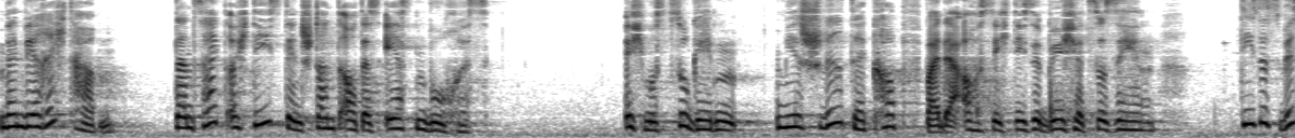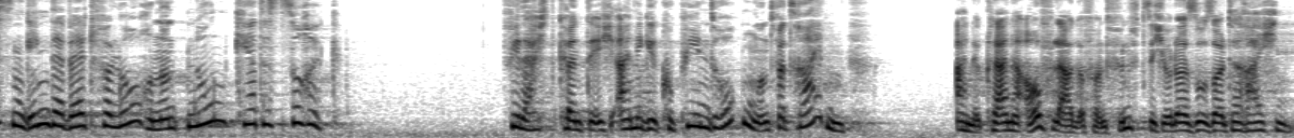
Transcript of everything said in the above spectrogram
Wenn wir recht haben, dann zeigt euch dies den Standort des ersten Buches. Ich muss zugeben, mir schwirrt der Kopf bei der Aussicht, diese Bücher zu sehen. Dieses Wissen ging der Welt verloren und nun kehrt es zurück. Vielleicht könnte ich einige Kopien drucken und vertreiben. Eine kleine Auflage von 50 oder so sollte reichen.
